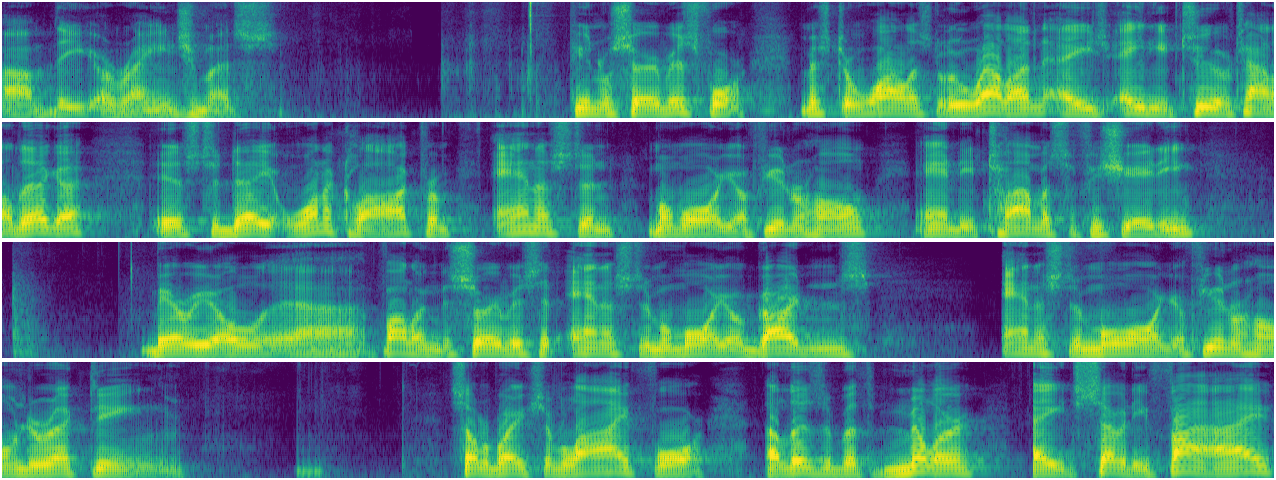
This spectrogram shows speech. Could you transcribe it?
of the arrangements. Funeral service for Mr. Wallace Llewellyn, age 82 of Talladega, is today at 1 o'clock from Anniston Memorial Funeral Home. Andy Thomas officiating. Burial uh, following the service at Anniston Memorial Gardens, Anniston Memorial Funeral Home, directing celebration of life for Elizabeth Miller, age 75,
